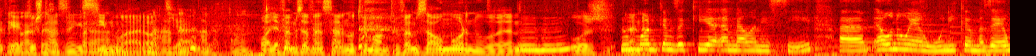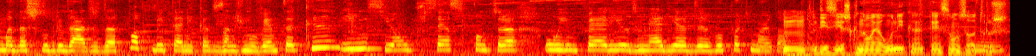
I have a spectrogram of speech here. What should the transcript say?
O que é que tu estás a insinuar, ó, Nada, Tiago? nada. Olha, vamos avançar no termómetro. Vamos ao morno ah, hoje. No Ana. humor temos aqui a Melanie C. Ah, ela não é a única, mas é uma das celebridades da pop britânica dos anos 90 que iniciou um processo contra o império de média de Rupert Murdoch. Hum, dizias que não é a única, quem são os outros?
